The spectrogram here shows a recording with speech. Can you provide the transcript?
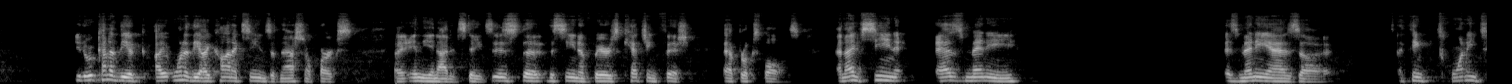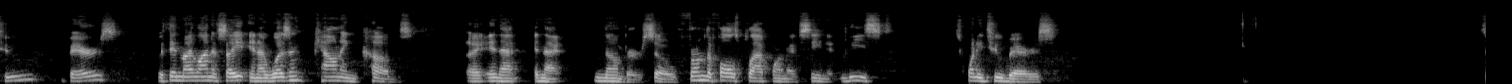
you know, kind of the one of the iconic scenes of national parks uh, in the United States is the the scene of bears catching fish at Brooks Falls, and I've seen as many as many as uh, I think 22 bears within my line of sight, and I wasn't counting cubs uh, in that in that number. So from the Falls platform, I've seen at least 22 bears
